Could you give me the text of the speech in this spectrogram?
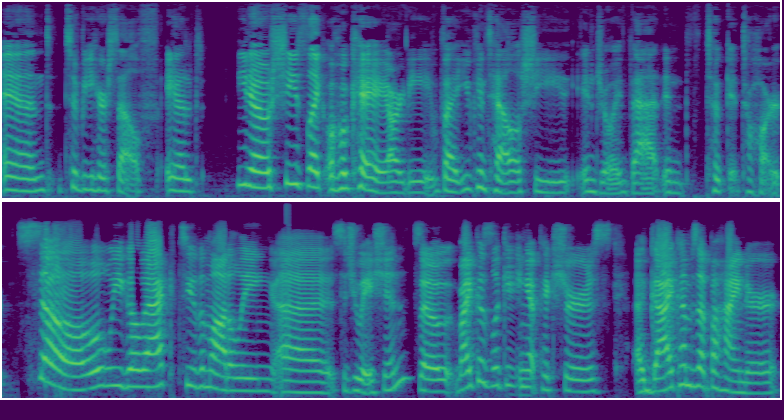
and to be herself. And you know, she's like, okay, Artie, but you can tell she enjoyed that and took it to heart. So we go back to the modeling uh, situation. So Myka's looking at pictures. A guy comes up behind her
